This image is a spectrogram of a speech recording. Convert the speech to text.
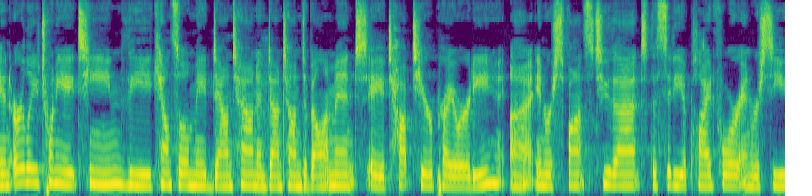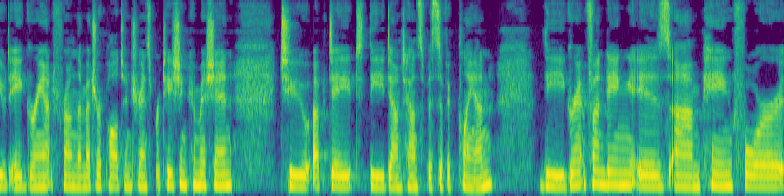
In early 2018, the council made downtown and downtown development a top tier priority. Uh, in response to that, the city applied for and received a grant from the Metropolitan Transportation Commission to update the downtown specific plan. The grant funding is um, paying for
